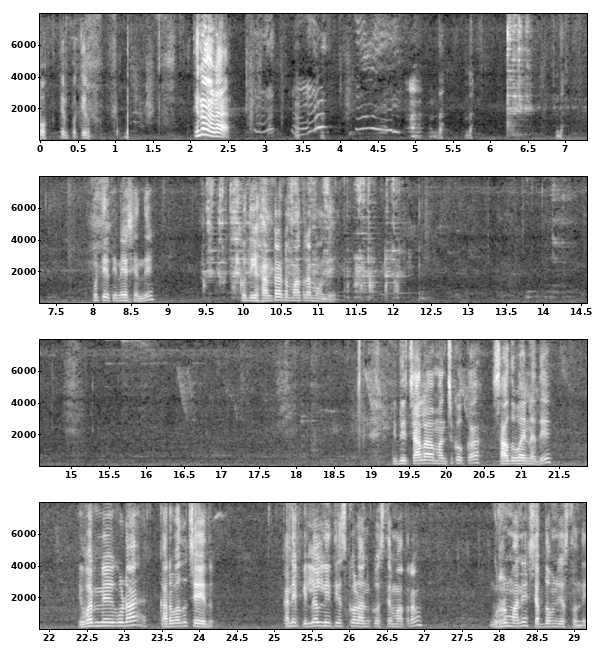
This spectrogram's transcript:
పో తినిపో తిను తినవాడా దా. దా దా. పూర్తిగా తినేసింది. కొద్దిగా హంట అంట మాత్రమే ఉంది. ఇది చాలా మంచి కుక్క సాధువైనది. ఎవరిని కూడా కరవదు చేయదు. కానీ పిల్లల్ని తీసుకోవడానికి వస్తే మాత్రం గుర్రమని శబ్దం చేస్తుంది.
